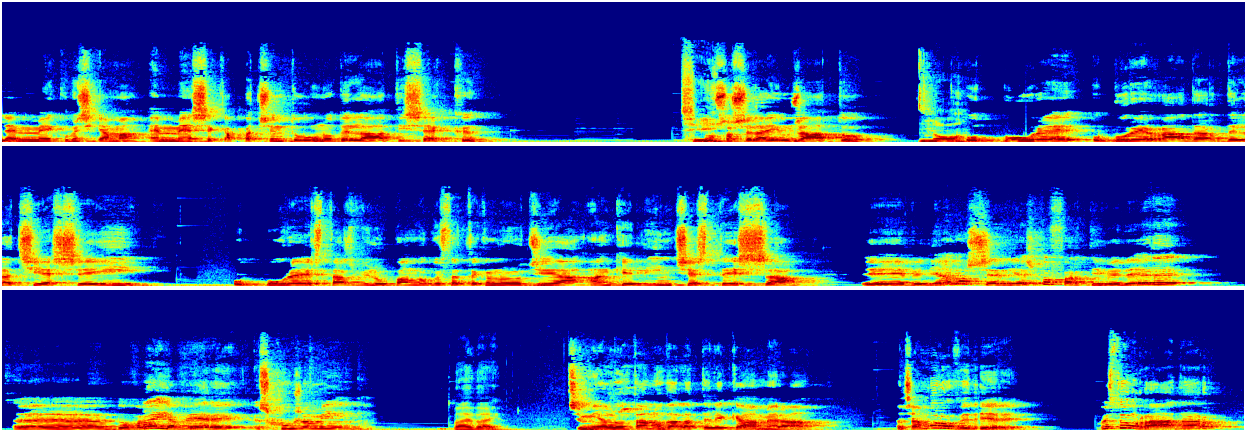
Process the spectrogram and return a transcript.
l'M, come si chiama? MSK101 della T-Sec. Sì? Non so se l'hai usato. No? Oppure, oppure il radar della CSI, oppure sta sviluppando questa tecnologia anche l'Ince stessa. E vediamo se riesco a farti vedere. Eh, dovrei avere, scusami, Vai, vai. se mi allontano dalla telecamera, facciamolo vedere. Questo è un radar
